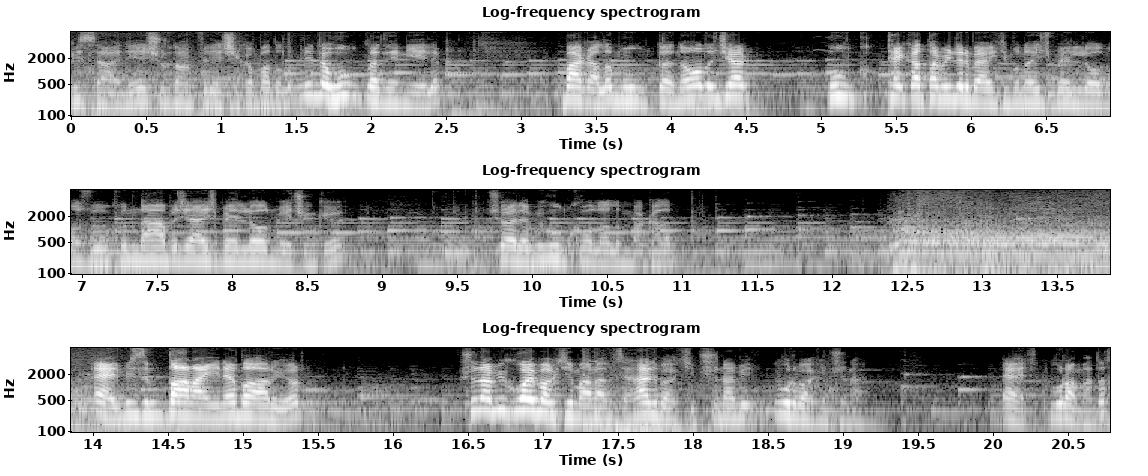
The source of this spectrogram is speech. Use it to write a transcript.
bir saniye şuradan flash'ı kapatalım. Bir de Hulk'la deneyelim. Bakalım Hulk'ta ne olacak? Hulk tek atabilir belki buna hiç belli olmaz. Hulk'un ne yapacağı hiç belli olmuyor çünkü. Şöyle bir Hulk olalım bakalım. Evet bizim Dana yine bağırıyor. Şuna bir koy bakayım anam sen. Hadi bakayım şuna bir vur bakayım şuna. Evet vuramadık.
